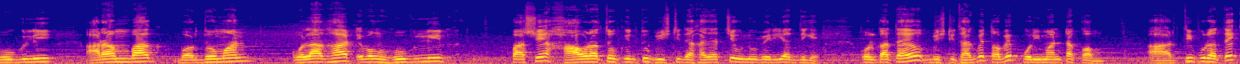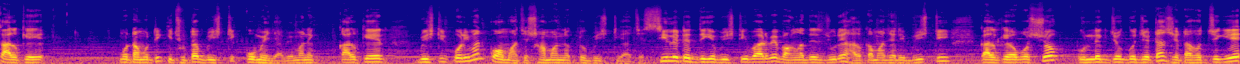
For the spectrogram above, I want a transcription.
হুগলি, আরামবাগ, বর্ধমান, কোলাঘাট এবং হুগলির পাশে হাওড়াতেও কিন্তু বৃষ্টি দেখা যাচ্ছে উলুবেরিয়ার দিকে। কলকাতায়ও বৃষ্টি থাকবে, তবে পরিমাণটা কম। আর ত্রিপুরাতে কালকে মোটামুটি কিছুটা বৃষ্টি কমে যাবে। মানে কালকের বৃষ্টির পরিমাণ কম আছে, সামান্য একটু বৃষ্টি আছে। সিলেটের দিকে বৃষ্টি বাড়বে, বাংলাদেশ জুড়ে হালকা মাঝারি বৃষ্টি। কালকে অবশ্য উল্লেখযোগ্য যেটা, সেটা হচ্ছে গিয়ে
